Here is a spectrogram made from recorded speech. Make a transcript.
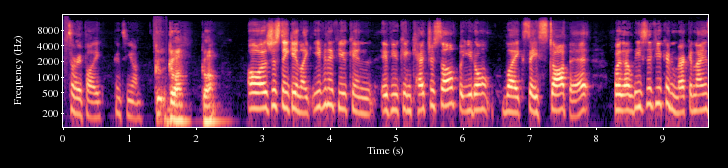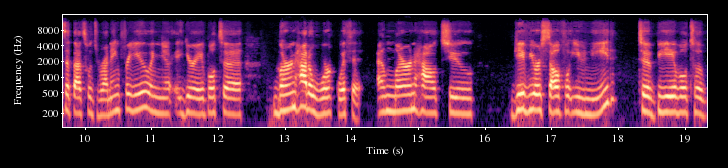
Sorry, Polly. Continue on. Go, go on. Go on. Oh, I was just thinking, like, even if you can, if you can catch yourself, but you don't like say stop it, but at least if you can recognize that that's what's running for you, and you're, you're able to learn how to work with it and learn how to give yourself what you need to be able to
